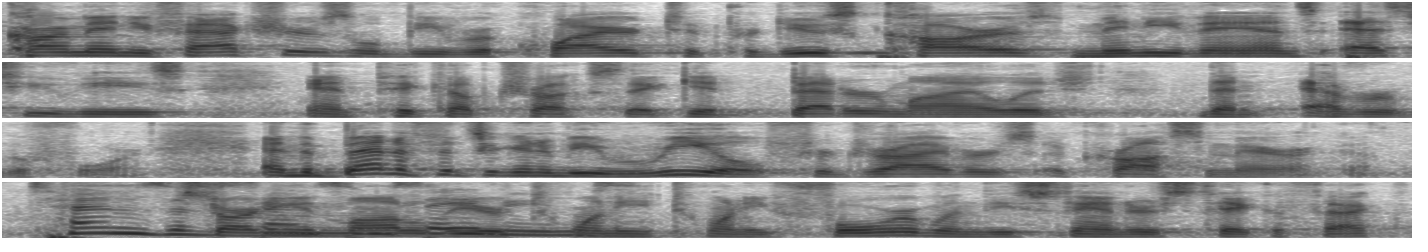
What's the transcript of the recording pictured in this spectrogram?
Car manufacturers will be required to produce cars, minivans, SUVs, and pickup trucks that get better mileage than ever before. And the benefits are going to be real for drivers across America. Tens of Starting in cents in model year 2024, when these standards take effect,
